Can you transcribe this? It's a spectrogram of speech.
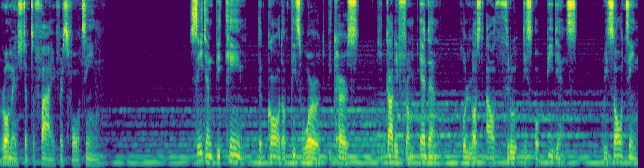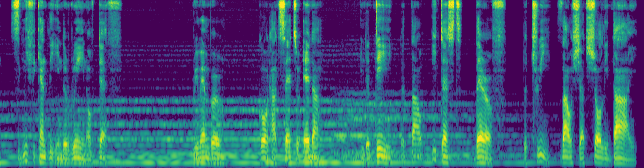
Romans chapter 5, verse 14. Satan became the God of this world because he got it from Adam, who lost out through disobedience, resulting significantly in the reign of death. Remember, God had said to Adam, In the day that thou eatest thereof, the tree thou shalt surely die,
